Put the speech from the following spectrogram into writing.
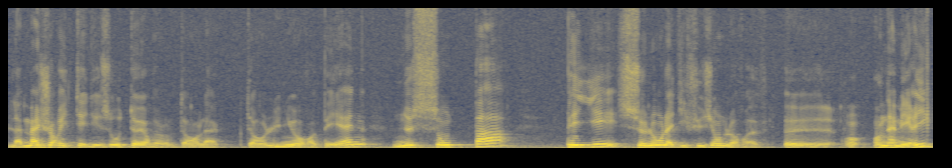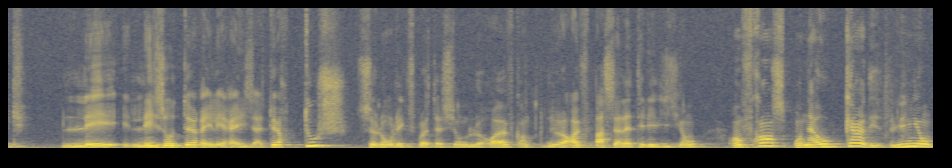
la majorité des auteurs dans, l'Union européenne ne sont pas payés selon la diffusion de leur œuvre. Euh, en, Amérique, les, les, auteurs et les réalisateurs touchent selon l'exploitation de leur œuvre. Quand leur œuvre passe à la télévision, en France, on n'a aucun. L'Union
